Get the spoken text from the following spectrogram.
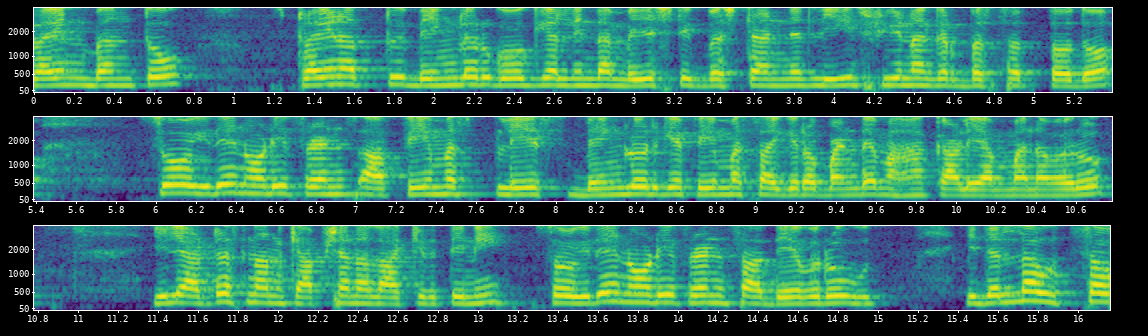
ಟ್ರೈನ್ ಬಂತು. ಟ್ರೈನ್ ಹತ್ತು ಬೆಂಗಳೂರಿಗೆ ಹೋಗಿ ಅಲ್ಲಿಂದ ಮೆಜೆಸ್ಟಿಕ್ ಬಸ್ ಸ್ಟ್ಯಾಂಡ್ನಲ್ಲಿ ಶ್ರೀನಗರ್ ಬಸ್ ಹತ್ತೋದು. ಸೊ ಇದೇ ನೋಡಿ ಫ್ರೆಂಡ್ಸ್ ಆ ಫೇಮಸ್ ಪ್ಲೇಸ್ ಬೆಂಗಳೂರಿಗೆ ಫೇಮಸ್ ಆಗಿರೋ ಬಂಡೆ ಮಹಾಕಾಳಿ ಅಮ್ಮನವರು. ಇಲ್ಲಿ ಅಡ್ರೆಸ್ ನಾನು ಕ್ಯಾಪ್ಷನಲ್ಲಿ ಹಾಕಿರ್ತೀನಿ. ಸೊ ಇದೇ ನೋಡಿ ಫ್ರೆಂಡ್ಸ್ ಆ ದೇವರು ಇದೆಲ್ಲ ಉತ್ಸವ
